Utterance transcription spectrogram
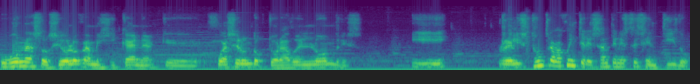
hubo una socióloga mexicana que fue a hacer un doctorado en Londres y realizó un trabajo interesante en este sentido.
